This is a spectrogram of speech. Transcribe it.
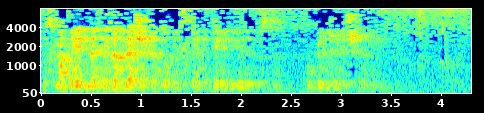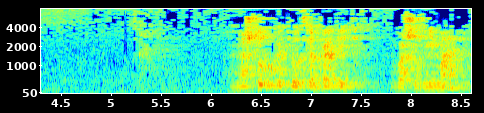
Посмотреть на те задачи, которые стоят перед ведомством в ближайшее время. На что бы хотелось обратить ваше внимание?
